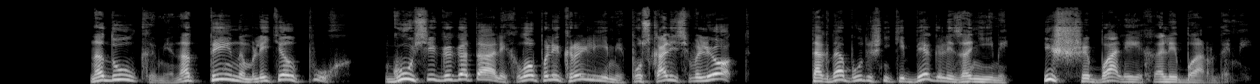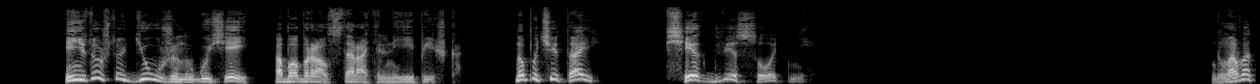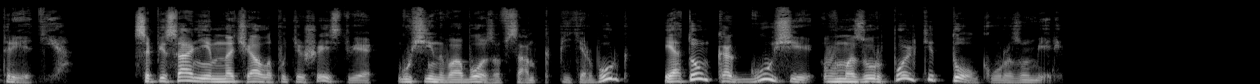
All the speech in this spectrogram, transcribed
Над улками, над тыном летел пух. Гуси гоготали, хлопали крыльями, пускались в лед. Тогда будущники бегали за ними и сшибали их алебардами. И не то что дюжину гусей обобрал старательный епишка, но, почитай, всех две сотни. Глава третья. С описанием начала путешествия гусиного обоза в Санкт-Петербург и о том, как гуси в Мазурпольке толку уразумели.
